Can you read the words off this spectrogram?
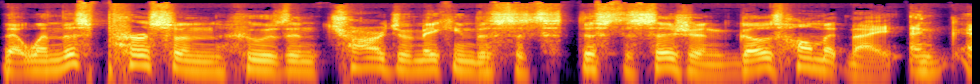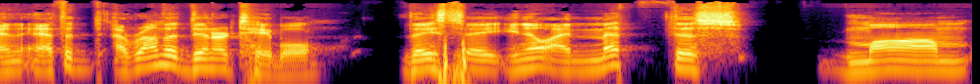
that when this person who is in charge of making this, this decision goes home at night and, and at the, around the dinner table, they say, you know, I met this mom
